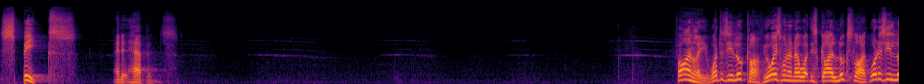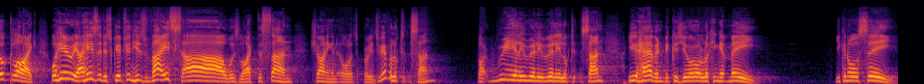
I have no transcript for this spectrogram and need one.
speaks, and it happens. Finally, what does he look like? We always want to know what this guy looks like. What does he look like? Well, here we are. Here's the description. His face, ah, was like the sun shining in all its brilliance. Have you ever looked at the sun? Like, really, really, really looked at the sun? You haven't because you're all looking at me you can all see.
